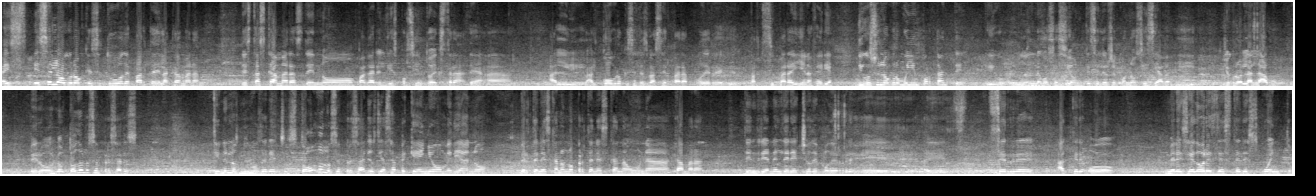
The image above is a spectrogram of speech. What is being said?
Es, ese logro que se tuvo de parte de la Cámara, de estas cámaras, de no pagar el 10% extra al, cobro que se les va a hacer para poder eh, participar ahí en la feria, digo, es un logro muy importante, digo, una negociación que se les reconoce y, se, y yo creo la alabo, pero todos los empresarios tienen los mismos derechos, todos los empresarios, ya sea pequeño mediano, pertenezcan o no pertenezcan a una cámara, tendrían el derecho de poder eh, ser eh, o merecedores de este descuento.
